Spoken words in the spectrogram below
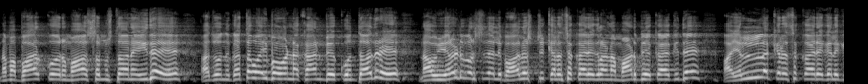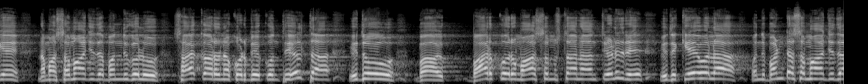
ನಮ್ಮ ಬಾರ್ಕೂರು ಮಹಾಸಂಸ್ಥಾನ ಇದೆ. ಅದೊಂದು ಗತವೈಭವವನ್ನು ಕಾಣಬೇಕು ಅಂತಾದರೆ ನಾವು ಎರಡು ವರ್ಷದಲ್ಲಿ ಬಹಳಷ್ಟು ಕೆಲಸ ಕಾರ್ಯಗಳನ್ನು ಮಾಡಬೇಕಾಗಿದೆ. ಆ ಎಲ್ಲ ಕೆಲಸ ಕಾರ್ಯಗಳಿಗೆ ನಮ್ಮ ಸಮಾಜದ ಬಂಧುಗಳು ಸಹಕಾರವನ್ನು ಕೊಡಬೇಕು ಅಂತ ಹೇಳ್ತಾ ಇದು ಬಾ ಬಾರ್ಕೂರು ಮಹಾಸಂಸ್ಥಾನ ಅಂತ ಹೇಳಿದ್ರೆ ಇದು ಕೇವಲ ಒಂದು ಬಂಟ ಸಮಾಜದ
